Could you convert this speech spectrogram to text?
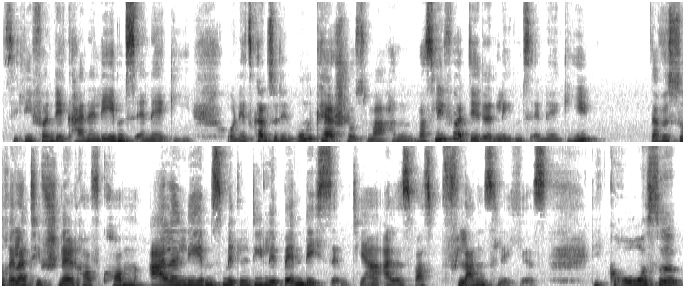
sie liefern dir keine Lebensenergie. Und jetzt kannst du den Umkehrschluss machen. Was liefert dir denn Lebensenergie? Da wirst du relativ schnell drauf kommen, alle Lebensmittel, die lebendig sind, ja, alles, was pflanzlich ist. Die große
